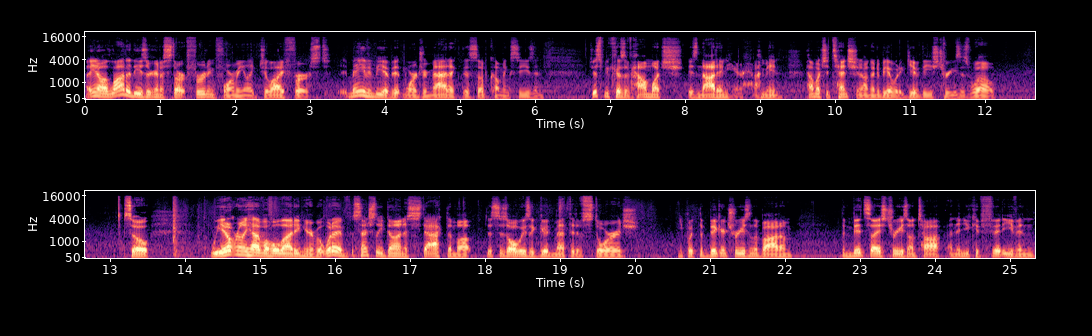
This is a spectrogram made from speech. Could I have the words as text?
Uh, you know, a lot of these are going to start fruiting for me like July 1st. It may even be a bit more dramatic this upcoming season just because of how much is not in here. I mean, how much attention I'm going to be able to give these trees as well. So we don't really have a whole lot in here, but what I've essentially done is stack them up. This is always a good method of storage. You put the bigger trees on the bottom, the mid-sized trees on top, and then you could fit even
